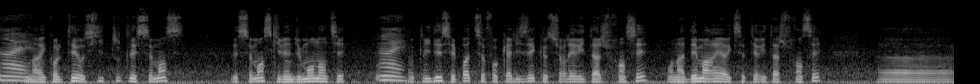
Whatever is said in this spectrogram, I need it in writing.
Ouais. On a récolté aussi toutes les semences, des semences qui viennent du monde entier. Donc l'idée, c'est pas de se focaliser que sur l'héritage français. On a démarré avec cet héritage français, euh,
